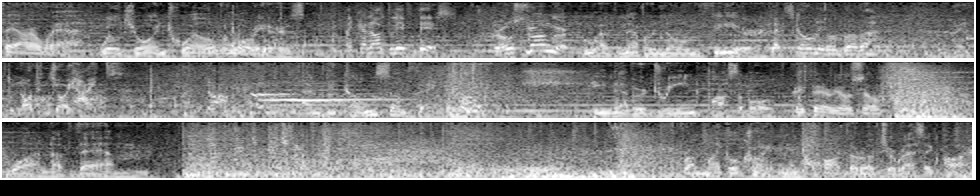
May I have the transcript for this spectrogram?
they are aware. will join 12 warriors I cannot live this. Grow stronger. who have never known fear. Let's go, little brother. I do not enjoy heights. And become something he never dreamed possible. Prepare yourself. One of them. From Michael Crichton, author of Jurassic Park,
